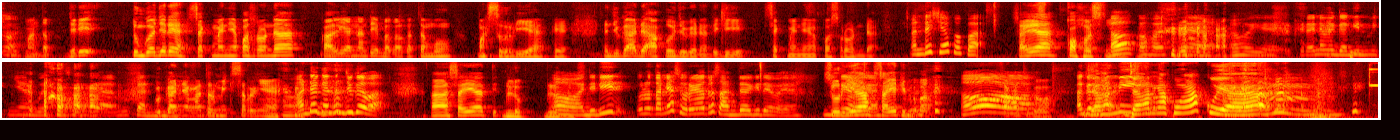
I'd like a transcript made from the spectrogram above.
Wah, mantap. Jadi tunggu aja deh segmennya pos ronda kalian nanti bakal ketemu Mas Surya ya. Dan juga ada aku juga nanti di segmennya pos ronda. Anda siapa, Pak? Saya co-hostnya. Oh, co-hostnya. Oh iya, kirain megangin mic-nya buat Surya, bukan. Bukan yang ngatur mixernya. Oh, anda ganteng juga, Pak? Ah, saya belum, belum. oh, masuk. jadi urutannya Surya terus Anda gitu ya, Pak ya? Gitu ya, Surya Pak ya? saya di bawah. Oh. sangat di bawah. Agak jangan gini. jangan ngaku-ngaku ya. Hmm.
